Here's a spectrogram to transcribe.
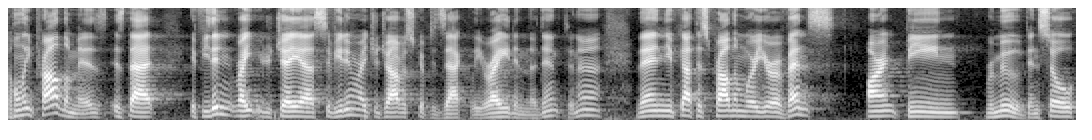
The only problem is, is that if you didn't write your JS, if you didn't write your JavaScript exactly right, and the then you've got this problem where your events aren't being removed. And so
